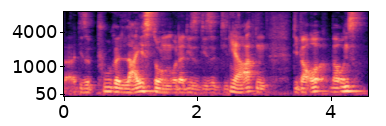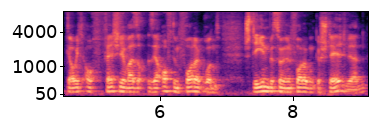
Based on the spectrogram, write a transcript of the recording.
äh, diese pure Leistung oder diese, diese die ja. Daten, die bei, bei uns, glaube ich, auch fälschlicherweise sehr oft im Vordergrund stehen, bis in den Vordergrund gestellt werden.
